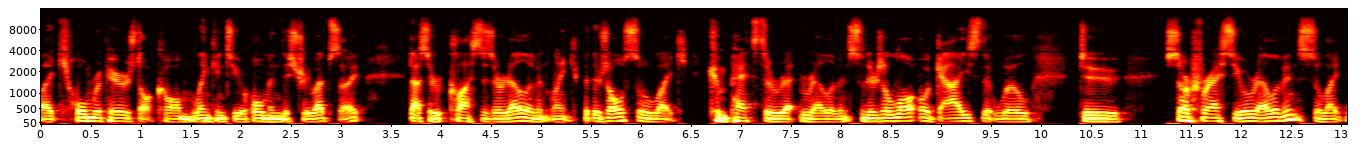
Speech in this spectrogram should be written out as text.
like homerepairs.com linking to your home industry website that's a class as a relevant link. But there's also like competitor re- relevance. So there's a lot of guys that will do surfer seo relevance. So like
